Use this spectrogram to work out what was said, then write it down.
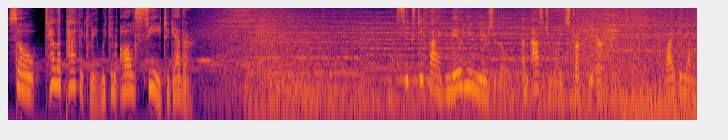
So telepathically, we can all see together. 65 million years ago, an asteroid struck the Earth, wiping out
